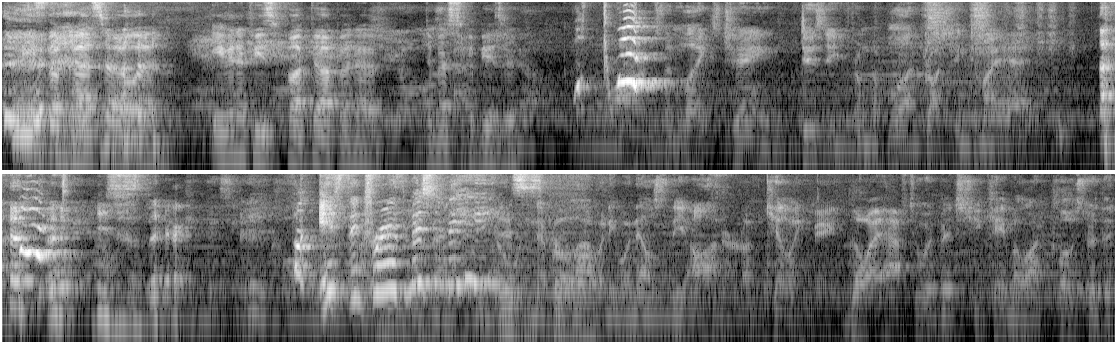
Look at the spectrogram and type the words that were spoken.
He's the best villain, even if he's fucked up and a domestic abuser. Arms and legs chained, dizzy from the blood rushing to my head. He's just there. Fuck Instant transmission, I would This is never cool. allow anyone else the honor of killing me. Though I have to admit, she came a lot closer than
